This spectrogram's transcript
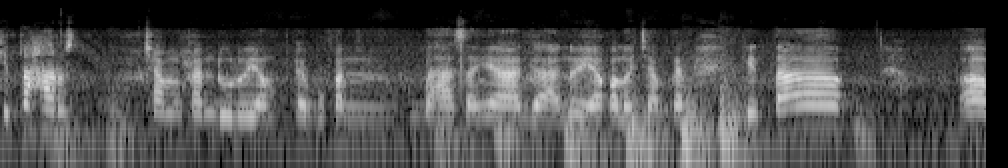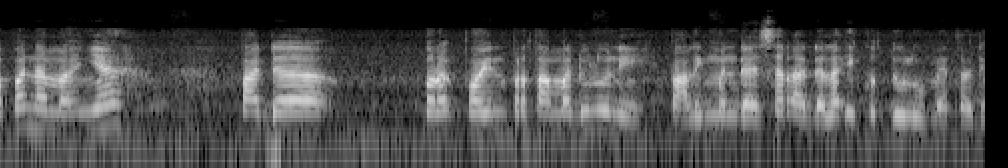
kita harus camkan dulu yang eh bukan bahasanya agak anu ya kalau camkan. Kita apa namanya pada poin pertama dulu nih paling mendasar adalah ikut dulu metode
